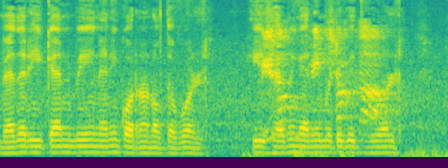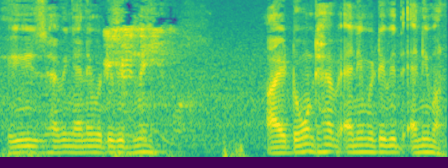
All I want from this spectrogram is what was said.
Whether he can be in any corner of the world he is having enmity with the world he is having enmity with me i don't have enmity with anyone.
